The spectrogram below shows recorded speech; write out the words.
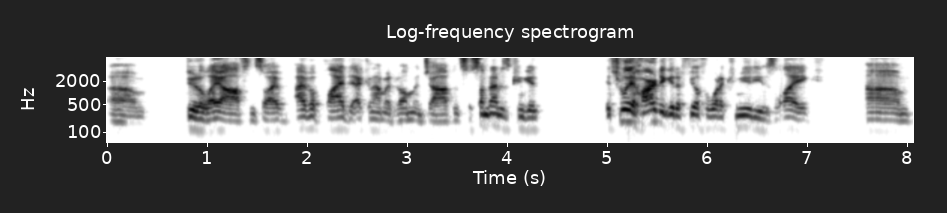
Um, due to layoffs. And so I've, I've applied to economic development jobs. And so sometimes it can get, it's really hard to get a feel for what a community is like. Um,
